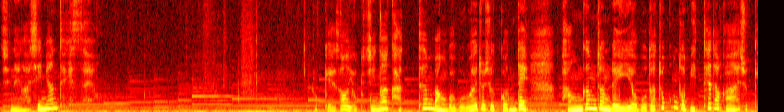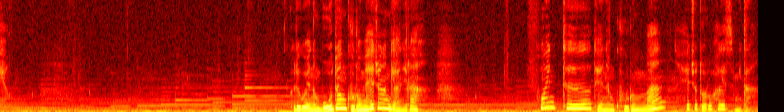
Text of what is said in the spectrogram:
진행하시면 되겠어요. 이렇게 해서 역시나 같은 방법으로 해주실 건데 방금 전 layer보다 조금 더 밑에다가 해줄게요. 그리고 얘는 모든 구름에 해주는 게 아니라 포인트 되는 구름만 해주도록 하겠습니다.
